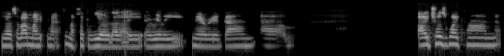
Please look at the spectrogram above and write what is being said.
yeah, it's about my, my my second year that I, I really narrowed it down. Um, I chose Huaycan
